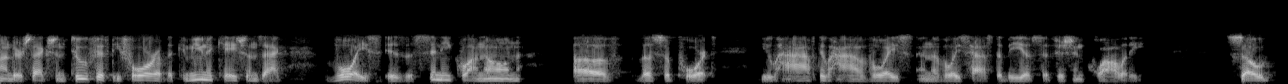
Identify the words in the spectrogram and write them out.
under Section 254 of the Communications Act. Voice is the sine qua non of the support. You have to have voice, and the voice has to be of sufficient quality. So,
